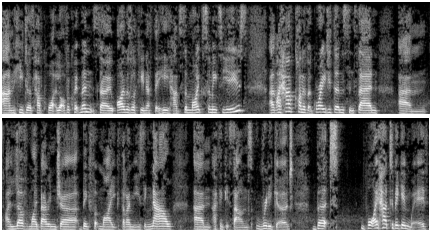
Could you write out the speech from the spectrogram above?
and he does have quite a lot of equipment. So I was lucky enough that he had some mics for me to use. Um, I have kind of upgraded them since then. Um, I love my Behringer Bigfoot mic that I'm using now. Um, I think it sounds really good. But what I had to begin with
